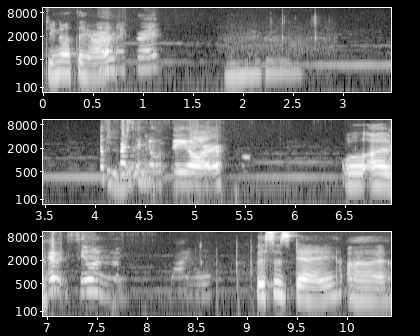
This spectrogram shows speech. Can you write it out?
do you know what they are? Am? I correct? Oh my. Of course I know what they are. Well, I uh, haven't seen one in a while. this is Dae. Uh,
